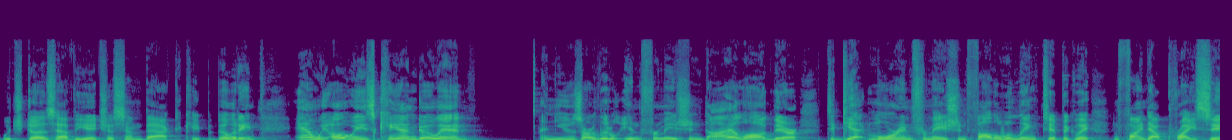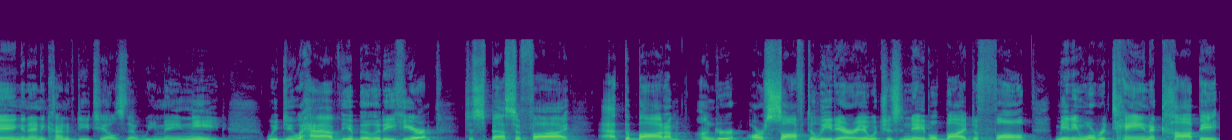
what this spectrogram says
which does have the HSM backed capability. And we always can go in and use our little information dialog there to get more information, follow a link typically, and find out pricing and any kind of details that we may need. We do have the ability here to specify at the bottom under our soft delete area, which is enabled by default, meaning we'll retain a copy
